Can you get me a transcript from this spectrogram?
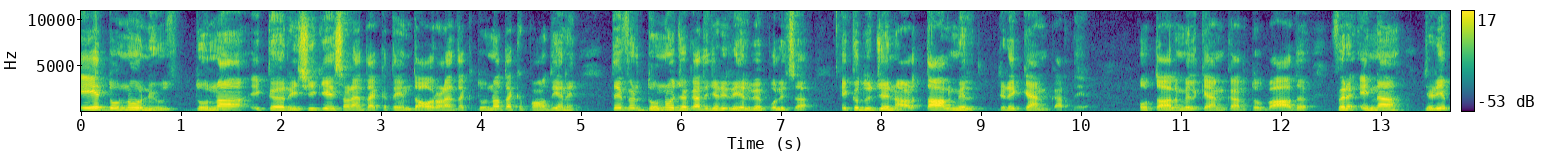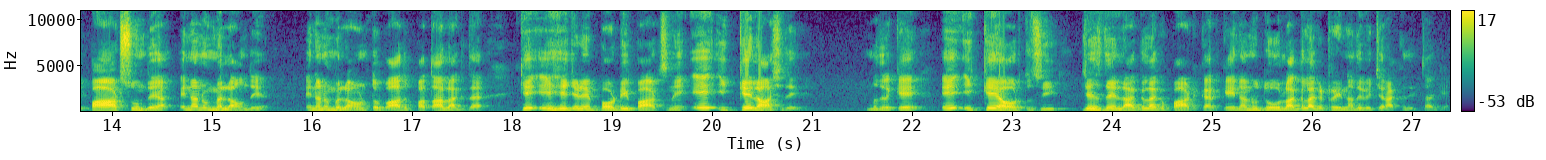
ਇਹ ਦੋਨੋਂ ਨਿਊਜ਼ ਦੋਨਾਂ ਇੱਕ ਰਿਸ਼ੀਕੇਸ਼ ਵਾਲਿਆਂ ਤੱਕ ਤੇ ਇੰਦੌਰ ਵਾਲਿਆਂ ਤੱਕ ਦੋਨਾਂ ਤੱਕ ਪਹੁੰਚਦੀਆਂ ਨੇ ਤੇ ਫਿਰ ਦੋਨੋਂ ਜਗ੍ਹਾ ਦੀ ਜਿਹੜੀ ਰੇਲਵੇ ਪੁਲਿਸ ਆ, ਇੱਕ ਦੂਜੇ ਨਾਲ ਤਾਲਮੇਲ ਜਿਹੜੇ ਕਾਇਮ ਕਰਦੇ ਆ। ਉਹ ਤਾਲਮੇਲ ਕਾਇਮ ਕਰਨ ਤੋਂ ਬਾਅਦ ਫਿਰ ਇਹਨਾਂ ਜਿਹੜੇ ਪਾਰਟਸ ਹੁੰਦੇ ਆ, ਇਹਨਾਂ ਨੂੰ ਮਿਲਾਉਂਦੇ ਆ। ਇਹਨਾਂ ਨੂੰ ਮਿਲਾਉਣ ਤੋਂ ਬਾਅਦ ਪਤਾ ਲੱਗਦਾ ਕਿ ਇਹ ਜਿਹੜੇ ਬਾਡੀ ਪਾਰਟਸ ਨੇ, ਇਹ ਇੱਕੇ ਲਾਸ਼ ਦੇ ਨੇ। ਮਤਲਬ ਕਿ ਇਹ ਇੱਕੇ ਔਰਤ ਸੀ ਜਿਸ ਦੇ ਅਲੱਗ-ਅਲੱਗ ਪਾਰਟ ਕਰਕੇ ਇਹਨਾਂ ਨੂੰ ਦੋ ਅਲੱਗ-ਅਲੱਗ ਟ੍ਰੇਨਾਂ ਦੇ ਵਿੱਚ ਰੱਖ ਦਿੱਤਾ ਗਿਆ।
